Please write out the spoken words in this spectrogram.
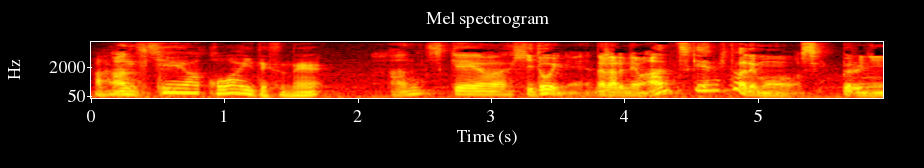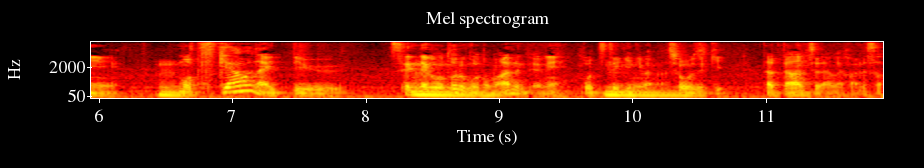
アンチ。系は怖いですね、アンチ系はひどいね。だからねアンチ系の人はでもシンプルにうん、もう付き合わないっていう戦略を取ることもあるんだよね、こっち的にはうん。正直。だってアンチなんだからさ。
